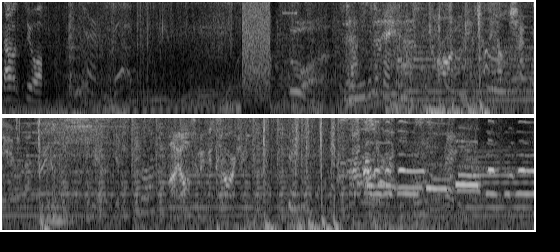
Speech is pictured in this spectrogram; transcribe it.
That was too off. My ultimate is charging. Hey,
